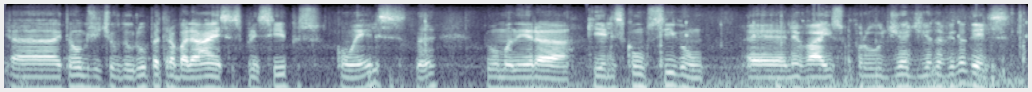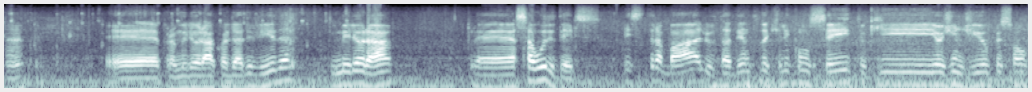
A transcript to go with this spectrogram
Uh, então, o objetivo do grupo é trabalhar esses princípios com eles, né, de uma maneira que eles consigam é, levar isso para o dia a dia da vida deles, né, é, para melhorar a qualidade de vida e melhorar é, a saúde deles. Esse trabalho está dentro daquele conceito que hoje em dia o pessoal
